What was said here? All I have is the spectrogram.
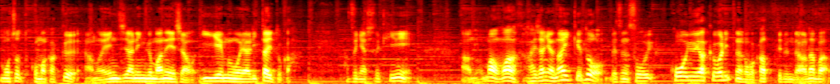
う、もうちょっと細かく、あの、エンジニアリングマネージャーを EM をやりたいとか、発言したときに、あの、まあ、まあ、会社にはないけど、別にそういう、こういう役割っていうのが分かってるんであれば、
